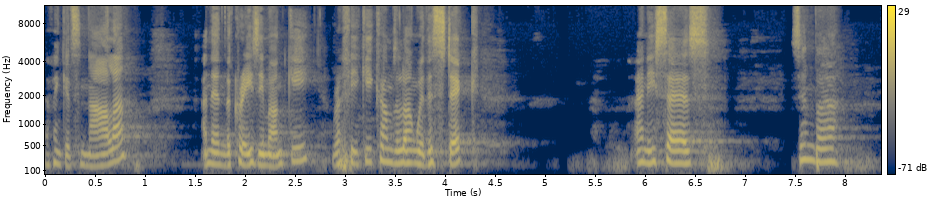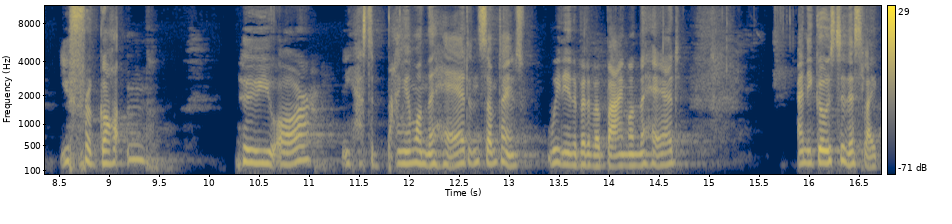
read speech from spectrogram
I think it's Nala, and then the crazy monkey, Rafiki, comes along with a stick, and he says, Simba, you've forgotten who you are. He has to bang him on the head, and sometimes we need a bit of a bang on the head. And he goes to this like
